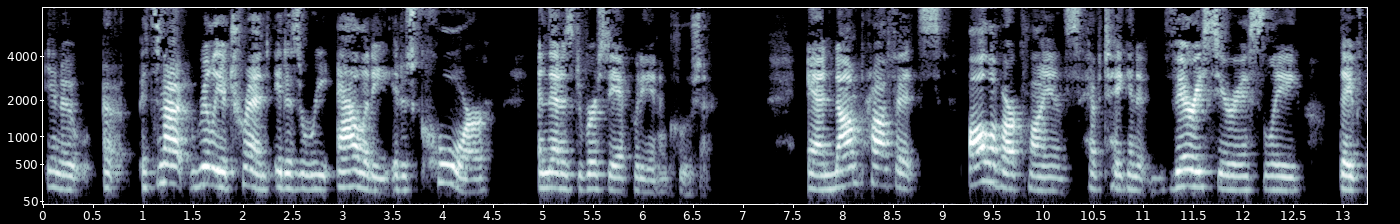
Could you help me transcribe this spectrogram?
you know, uh, it's not really a trend. It is a reality. It is core and that is diversity, equity and inclusion. And nonprofits all of our clients have taken it very seriously. They've,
